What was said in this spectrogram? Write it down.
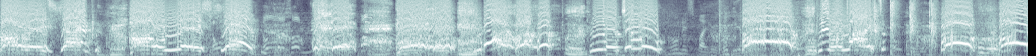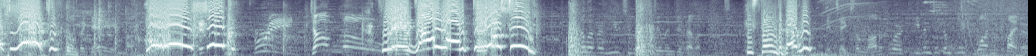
Holy shit! Holy shit! Bonus fighter will be Ah! They were right! Oh! Oh shit! the game. Oh shit! Free download. Free download DLC! However, Mewtwo is still in development. He's still in development? It takes a lot of work even to complete one fighter.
